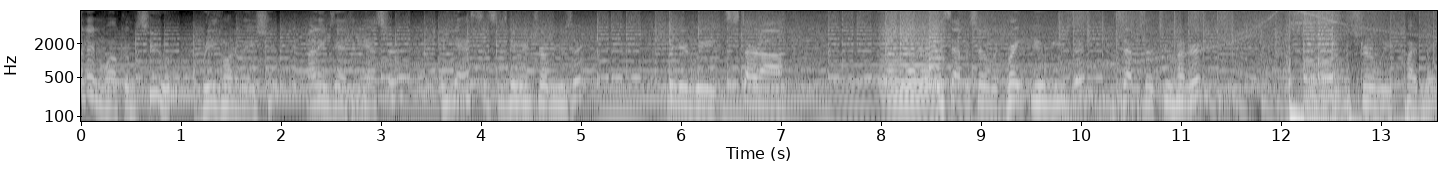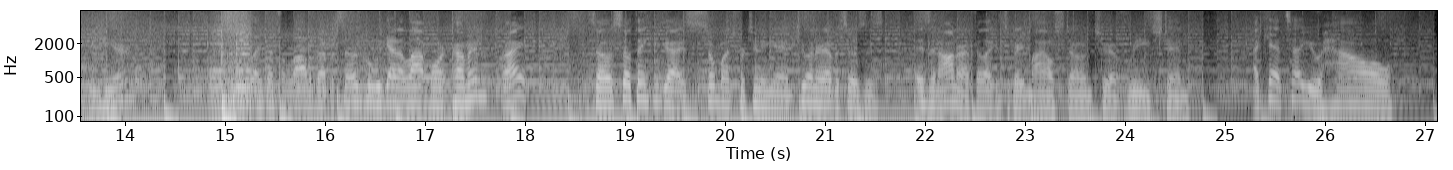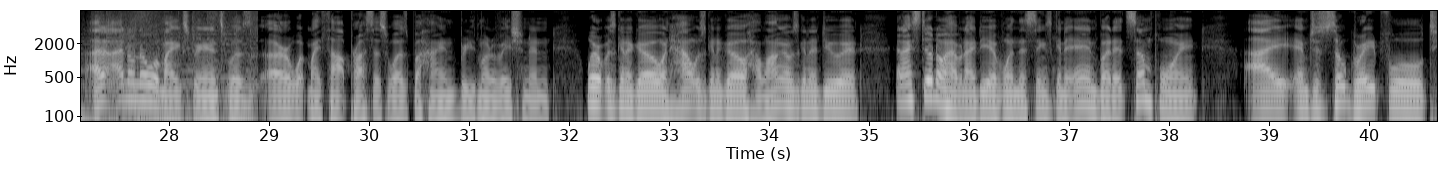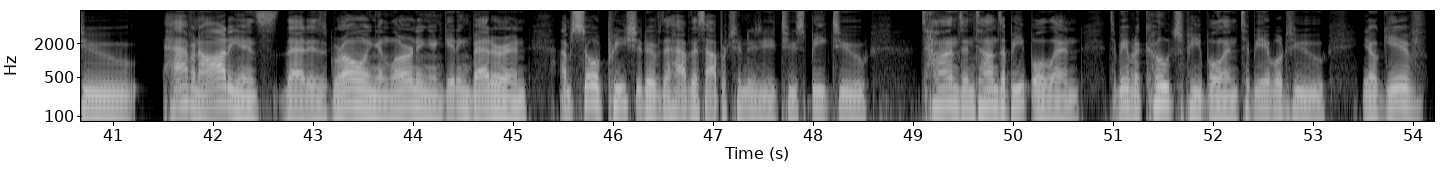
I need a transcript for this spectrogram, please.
everyone, and welcome to Breathe Motivation. My name is Anthony Hester, and yes, this is new intro music. Figured we'd start off this episode with great new music. This is episode 200. Wasn't sure we'd quite make it here. Feels like that's a lot of episodes, but we got a lot more coming, right? So, so thank you guys so much for tuning in. 200 episodes is is an honor. I feel like it's a great milestone to have reached, and I can't tell you how. I, I don't know what my experience was or what my thought process was behind Breathe Motivation and where it was going to go and how it was going to go, how long I was going to do it. And I still don't have an idea of when this thing's going to end. But at some point, I am just so grateful to have an audience that is growing and learning and getting better. And I'm so appreciative to have this opportunity to speak to tons and tons of people and to be able to coach people and to be able to, you know, give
